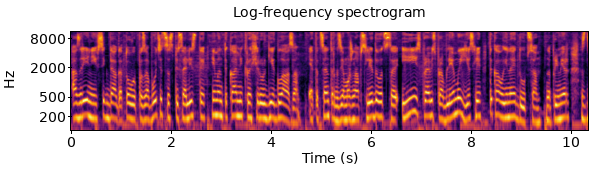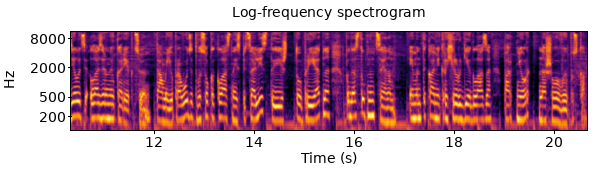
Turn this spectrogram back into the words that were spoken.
О зрении всегда готовы позаботиться специалисты МНТК «Микрохирургия глаза». Это центр, где можно обследоваться и исправить проблемы, если таковые найдутся. Например, сделать лазерную коррекцию. Там ее проводят высококлассные специалисты и, что приятно, по доступным ценам. МНТК «Микрохирургия глаза» – партнер нашего выпуска.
